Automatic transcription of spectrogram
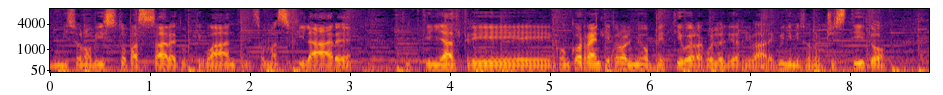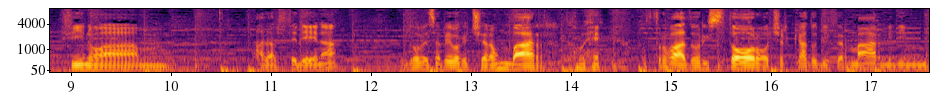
mi sono visto passare tutti quanti, insomma sfilare tutti gli altri concorrenti, però il mio obiettivo era quello di arrivare, quindi mi sono gestito fino a, mm, ad Alfedena dove sapevo che c'era un bar dove ho trovato ristoro, ho cercato di fermarmi, di,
